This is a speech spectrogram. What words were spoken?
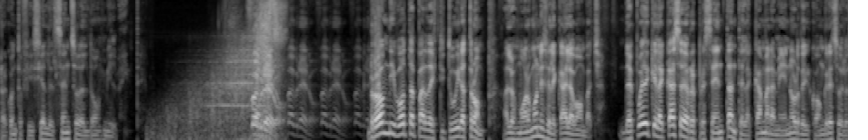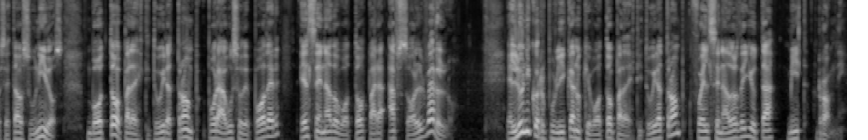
recuento oficial del censo del 2020. Febrero. Romney vota para destituir a Trump. A los mormones se le cae la bombacha. Después de que la Casa de Representantes, la Cámara Menor del Congreso de los Estados Unidos, votó para destituir a Trump por abuso de poder, el Senado votó para absolverlo. El único republicano que votó para destituir a Trump fue el senador de Utah, Mitt Romney.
